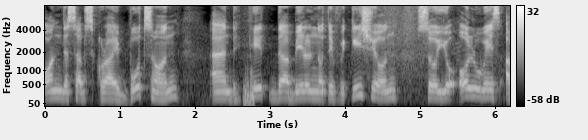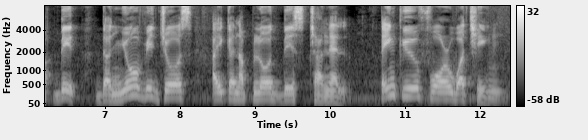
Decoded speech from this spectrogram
on the subscribe button and hit the bell notification so you always update the new videos I can upload this channel. Thank you for watching.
